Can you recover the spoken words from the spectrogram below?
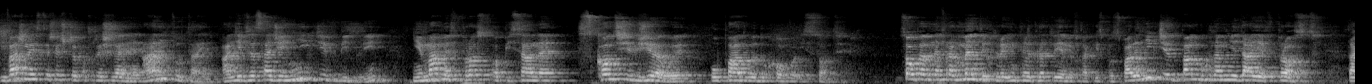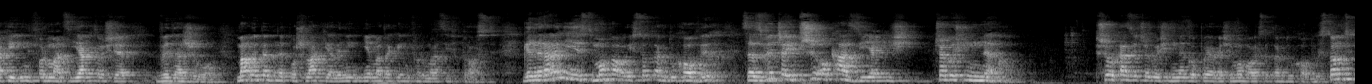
I ważne jest też jeszcze podkreślenie, ani tutaj, ani w zasadzie nigdzie w Biblii nie mamy wprost opisane, skąd się wzięły upadłe duchowo istoty. Są pewne fragmenty, które interpretujemy w taki sposób, ale nigdzie Pan Bóg nam nie daje wprost takiej informacji, jak to się wydarzyło. Mamy pewne poszlaki, ale nie, nie ma takiej informacji wprost. Generalnie jest mowa o istotach duchowych, zazwyczaj przy okazji jakiś, czegoś innego. Przy okazji czegoś innego pojawia się mowa o istotach duchowych. Stąd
